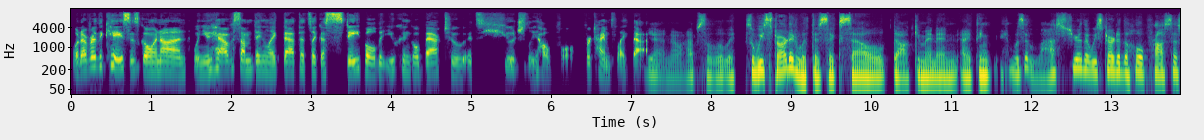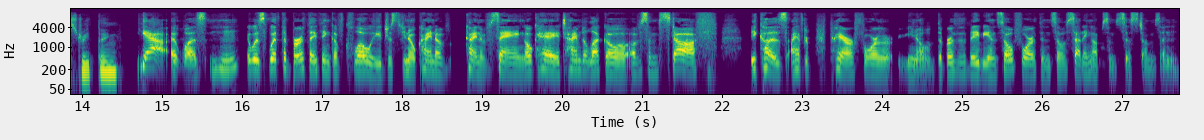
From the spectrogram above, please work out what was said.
Whatever the case is going on, when you have something like that, that's like a staple that you can go back to, it's hugely helpful for times like that. Yeah, no, absolutely. So we started with this Excel document, and I think, was it last year that we started the whole process street thing? Yeah, it was. Mm-hmm. It was with the birth, I think, of Chloe. Just you know, kind of, kind of saying, okay, time to let go of some stuff because I have to prepare for, you know, the birth of the baby and so forth. And so setting up some systems and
